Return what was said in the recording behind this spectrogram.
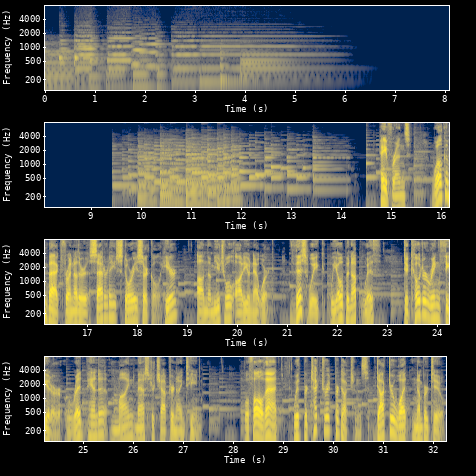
Hey, friends. Welcome back for another Saturday Story Circle here on the Mutual Audio Network. This week, we open up with Decoder Ring Theater Red Panda Mind Master Chapter 19. We'll follow that with Protectorate Productions Dr. What Number 2.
